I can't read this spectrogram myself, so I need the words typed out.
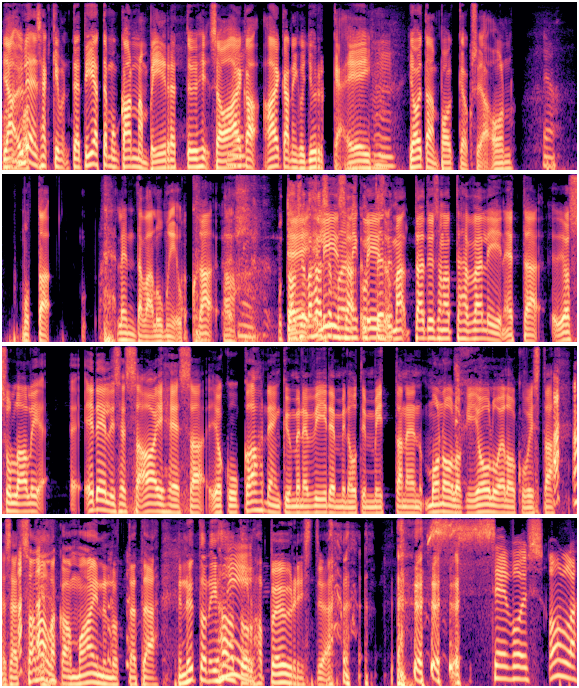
Ja yleensäkin, te tiedätte mun kannan piirrettyihin, se on Niin. aika, aika niinku jyrkkä ei. Mm. Joitain poikkeuksia on, Joo. mutta lentävä lumiukko. Ta- Ah. Niin. Mutta on se Ei, vähän Liisa, semmoinen... Niin Liisa, tele- mä täytyy sanoa tähän väliin, että jos sulla oli edellisessä aiheessa joku 25 minuutin mittainen monologi jouluelokuvista ja sä et sanallakaan maininnut tätä, niin nyt on ihan Niin. turha pöyristyä. Se voisi olla.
